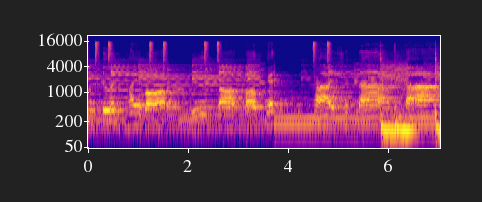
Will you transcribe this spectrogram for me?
ำเตือนใครบอก ตอกปอกเพชรทุกทายชะตาตา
